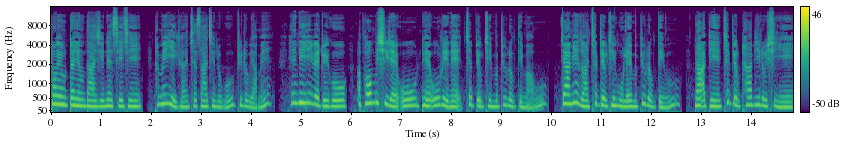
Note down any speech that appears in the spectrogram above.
တော်ယုံတန်ယုံသာရေနဲ့ဆေးခြင်းထမင်းရေခမ်းချက်စားခြင်းတို့ကိုပြုလုပ်ရမယ်။ဟင်းသီးဟင်းရွက်တွေကိုအဖုံးမရှိတဲ့အိုးဒဲအိုးတွေနဲ့ချက်ပြုတ်ခြင်းမပြုလုပ်သင့်ပါဘူး။ကြာမြင့်စွာချက်ပြုတ်ခြင်းကိုလည်းမပြုလုပ်သင့်ဘူး။ဒါအပြင်ချက်ပြုတ်ထားပြီးလို့ရှိရင်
